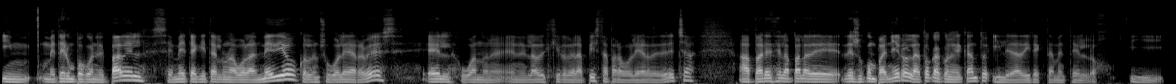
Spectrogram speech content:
meter un poco en el pádel, se mete a quitarle una bola al medio con su volea de revés, él jugando en el lado izquierdo de la pista para volear de derecha, aparece la pala de, su compañero, la toca con el canto y le da directamente el ojo. Y,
